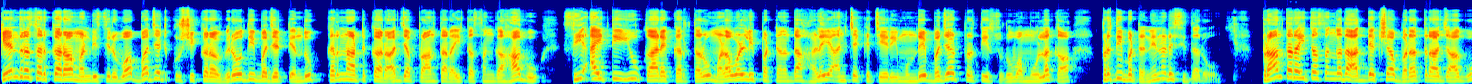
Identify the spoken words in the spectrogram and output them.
ಕೇಂದ್ರ ಸರ್ಕಾರ ಮಂಡಿಸಿರುವ ಬಜೆಟ್ ಕೃಷಿಕರ ವಿರೋಧಿ ಬಜೆಟ್ ಎಂದು ಕರ್ನಾಟಕ ರಾಜ್ಯ ಪ್ರಾಂತ ರೈತ ಸಂಘ ಹಾಗೂ ಸಿಐಟಿಯು ಕಾರ್ಯಕರ್ತರು ಮಳವಳ್ಳಿ ಪಟ್ಟಣದ ಹಳೆಯ ಅಂಚೆ ಕಚೇರಿ ಮುಂದೆ ಬಜೆಟ್ ಪ್ರತಿ ಸುಡುವ ಮೂಲಕ ಪ್ರತಿಭಟನೆ ನಡೆಸಿದರು. ಪ್ರಾಂತ ರೈತ ಸಂಘದ ಅಧ್ಯಕ್ಷ ಭರತ್ರಾಜ್ ಹಾಗೂ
